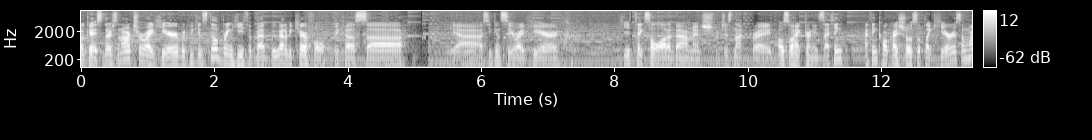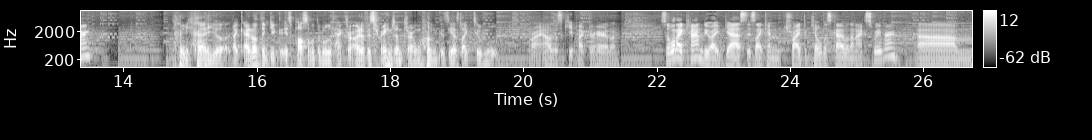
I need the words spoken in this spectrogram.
Okay, so there's an archer right here, but we can still bring Heath up bed. We've got to be careful because, uh, yeah, as you can see right here, he takes a lot of damage, which is not great. Also, Hector needs. I think I think Hawkeye shows up like here or somewhere. yeah, you like. I don't think you, it's possible to move Hector out of his range on turn one because he has like two move. Alright, I'll just keep Hector here then. So what I can do, I guess, is I can try to kill this guy with an Axe Reaver. Um,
